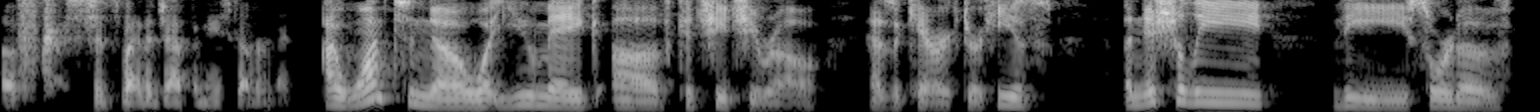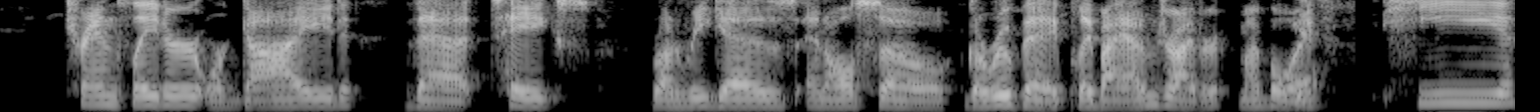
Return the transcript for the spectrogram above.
of Christians by the Japanese government. I want to know what you make of Kichijiro as a character. He's initially the sort of translator or guide that takes Rodriguez and also Garupe, played by Adam Driver, my boy. Yes. He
